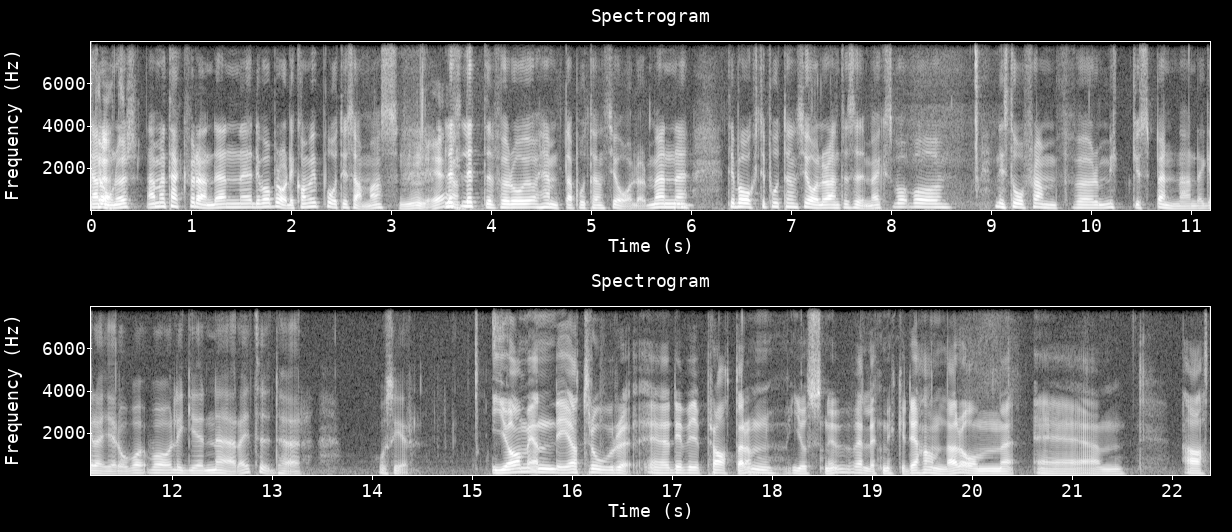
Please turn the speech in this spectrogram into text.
Kanoners! Nej, men tack för den. den, eh, det var bra, det kom vi på tillsammans. Mm, är. Lite, för att hämta potentialer. Men Mm. eh, tillbaks till potentialer och Anticimex. Vad, vad, ni står framför mycket spännande grejer. Då. Vad, vad ligger nära i tid här hos er? Ja, men jag tror eh, det vi pratar om just nu väldigt mycket, det handlar om ehm, att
